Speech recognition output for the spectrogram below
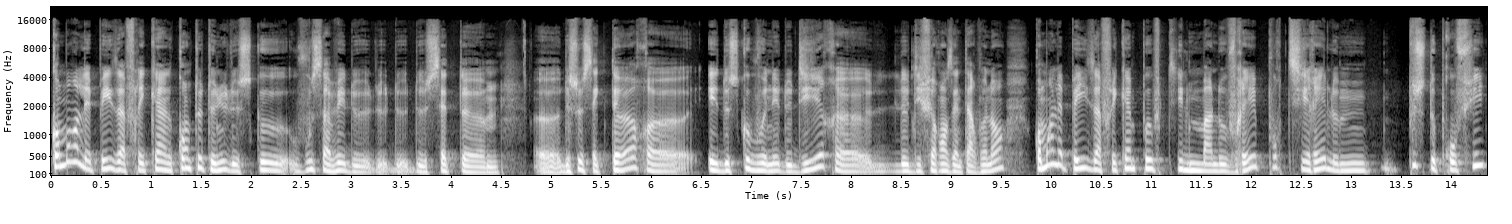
comment les pays africains, compte tenu de ce que vous savez de, de, cette, de ce secteur et de ce que vous venez de dire, les différents intervenants, comment les pays africains peuvent-ils manœuvrer pour tirer le plus de profit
